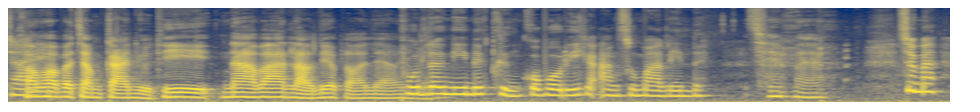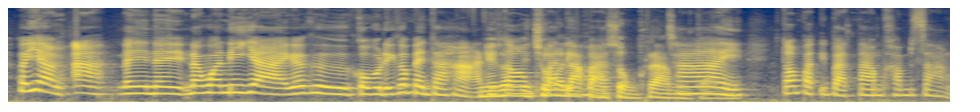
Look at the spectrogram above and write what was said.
ใช่เขามาประจำการอยู่ที่หน้าบ้านเราเรียบร้อยแล้ว พูดเรื่องนี้นึกถึงโกโบริกับอังสุมาลินเลย ใช่ไหม ใช่ไหมเพราะอย่างอะในในนวนิยายก็คือโกโบริก็เป็นทหารนี่ก็ที่ต้องเป็นช่วงปเวฏิลาขบัองติสงครามเหมือนใช่กันต้องปฏิบัติตามคำสั่ง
